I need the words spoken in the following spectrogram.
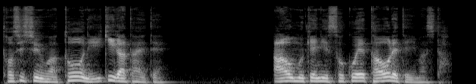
年春はとうに息が絶えて、仰向けにそこへ倒れていました。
